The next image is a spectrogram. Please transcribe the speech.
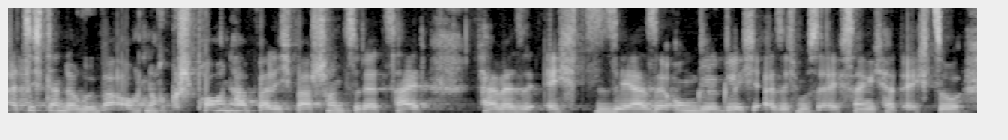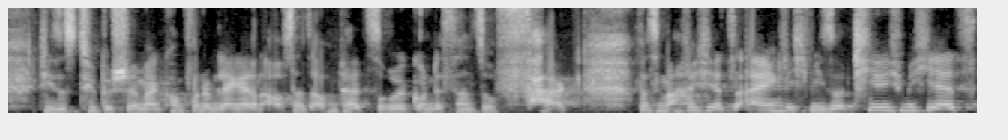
als ich dann darüber auch noch gesprochen habe, weil ich war schon zu der Zeit teilweise echt sehr, sehr unglücklich. Also ich muss ehrlich sagen, ich hatte echt so dieses typische, man kommt von einem längeren Auslandsaufenthalt zurück und ist dann so, fuck, was mache ich jetzt eigentlich? Wie sortiere ich mich jetzt?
